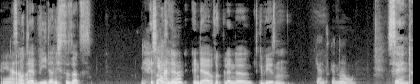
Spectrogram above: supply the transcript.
Ja. Das ist auch der widerlichste Satz. Ist Ja, auch ne? in, in der Rückblende gewesen. Ganz genau. Sander.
